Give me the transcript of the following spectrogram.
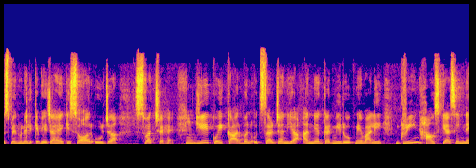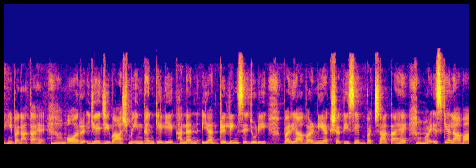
उसमें उन्होंने लिख के भेजा है कि सौर ऊर्जा स्वच्छ है। ये कोई कार्बन उत्सर्जन या अन्य गर्मी रोकने वाली ग्रीन हाउस गैसें नहीं बनाता है। और ये जीवाश्म ईंधन के लिए खनन या ड्रिलिंग से जुड़ी पर्यावरणीय क्षति से बचाता है। और इसके अलावा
